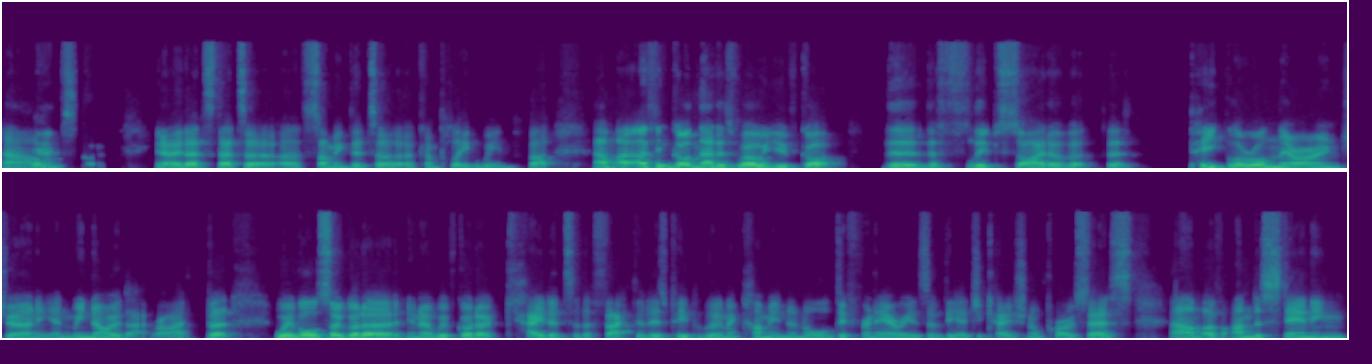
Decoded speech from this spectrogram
Um, yeah. So you know that's that's a, a something that's a, a, complete win. But um, I, I, think on that as well, you've got the the flip side of it that people are on their own journey and we know that right but we've also got to you know we've got to cater to the fact that there's people that are going to come in in all different areas of the educational process um, of understanding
